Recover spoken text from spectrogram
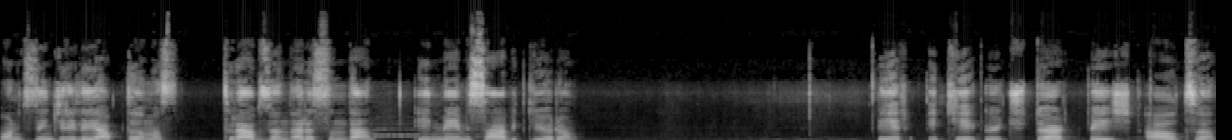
13 zincir ile yaptığımız trabzanın arasından ilmeğimi sabitliyorum. 1 2 3 4 5 6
